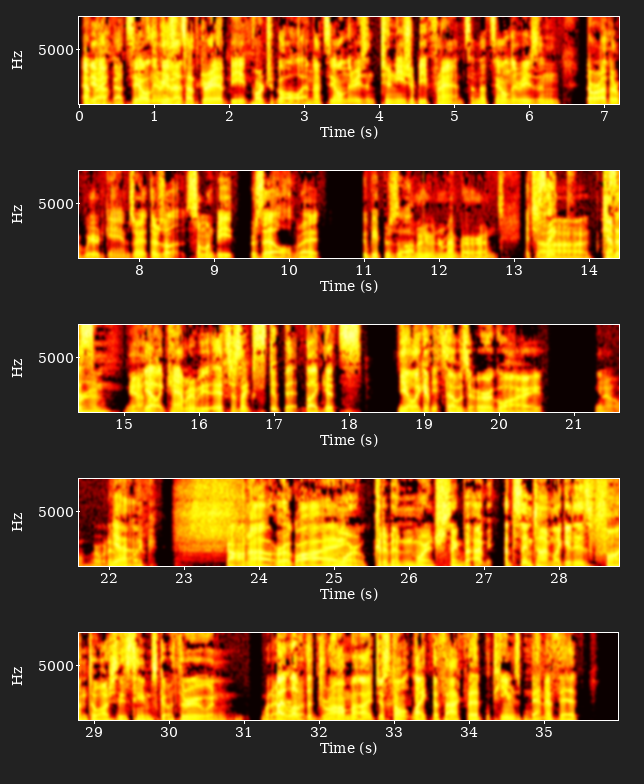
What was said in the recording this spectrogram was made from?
And Yeah. like that's the only Yeah, reason that- South Korea beat Portugal, and that's the only reason Tunisia beat France, and that's the only reason there were other weird games, right? There's a someone beat Brazil, right? Who beat Brazil? I don't even remember. And it's just like uh, is this- Cameroon. yeah. yeah, like Cameroon. It's just like stupid. Like it's Yeah, like if Yeah. that was Uruguay, you know, or whatever. Yeah. Like Ghana, Uruguay. more could have been more interesting. But I mean, at the same time, like it is fun to watch these teams go through and whatever. I love but- the drama. I just don't like the fact that teams benefit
